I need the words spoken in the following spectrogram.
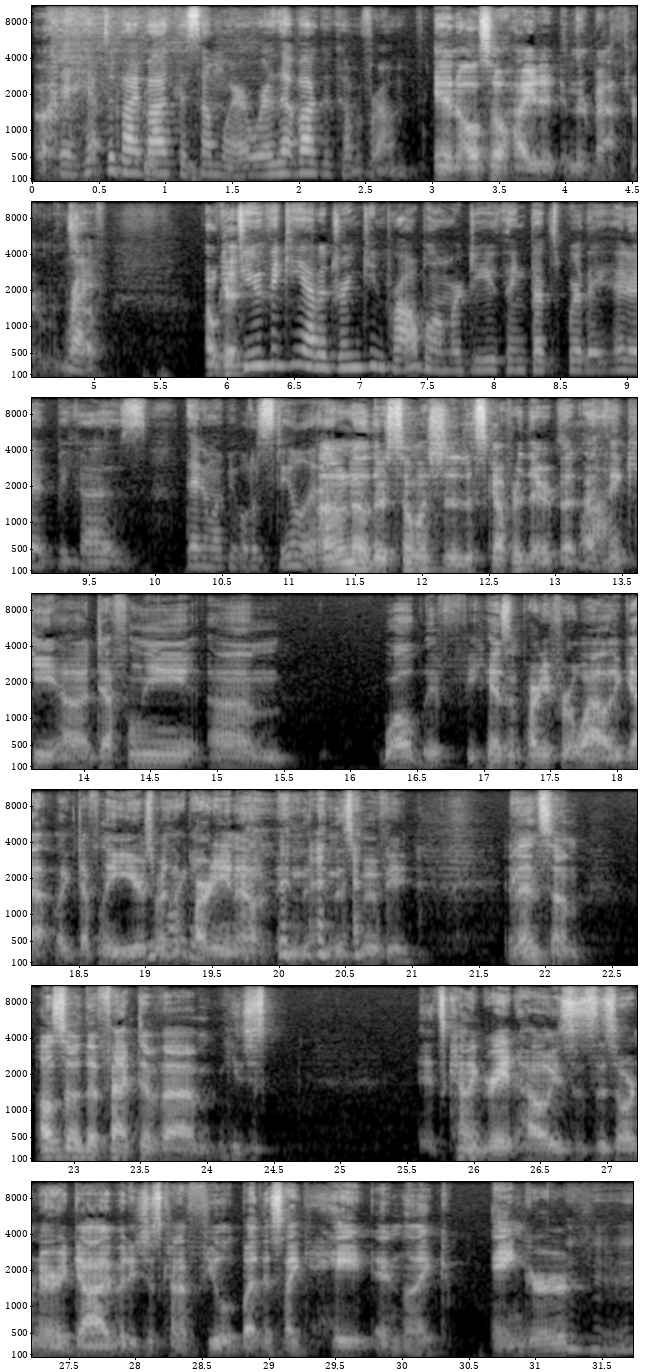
uh, They have to buy vodka somewhere. Where did that vodka come from? and also hide it in their bathroom. And Right. Stuff. Okay. Do you think he had a drinking problem, or do you think that's where they hid it because they didn't want people to steal it? I don't know. There's so much to discover there, but I think he uh, definitely. Um, well, if he hasn't partied for a while, he got like definitely a year's He worth of partying out in, in this movie, and then some. Also, the fact of um, he's just. It's kind of great how he's just this ordinary guy, but he's just kind of fueled by this like hate and like anger Mm-hmm.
